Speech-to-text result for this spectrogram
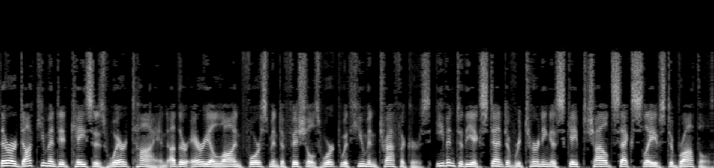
There are documented cases where Thai and other area law enforcement officials worked with human traffickers, even to the extent of returning escaped child sex slaves to brothels.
